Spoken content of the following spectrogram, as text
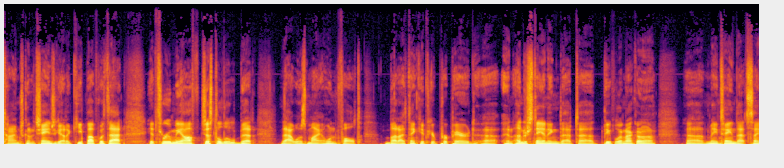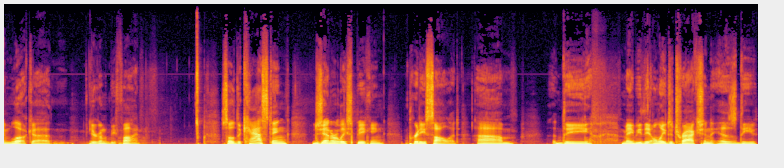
time's going to change. You got to keep up with that. It threw me off just a little bit. That was my own fault. But I think if you're prepared uh, and understanding that uh, people are not going to uh, maintain that same look, uh, you're going to be fine. So the casting, generally speaking, pretty solid. Um, the maybe the only detraction is the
